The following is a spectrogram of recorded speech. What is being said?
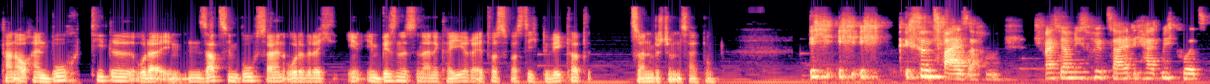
Kann auch ein Buchtitel oder ein Satz im Buch sein oder vielleicht im Business, in deiner Karriere etwas, was dich bewegt hat zu einem bestimmten Zeitpunkt. Ich, ich, ich, ich sind zwei Sachen. Ich weiß, wir haben nicht so viel Zeit, ich halte mich kurz.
